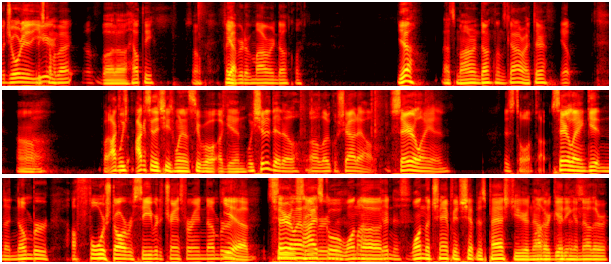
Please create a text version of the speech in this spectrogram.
Majority of the He's year. coming back, Yeah. but uh, healthy. So Favorite of Myron Dunklin. Yeah, that's Myron Dunklin's guy right there. Yep. Um, Uh, but I can, we- I can see the Chiefs winning the Super Bowl again. we should have did a, a local shout out. Saraland. This is total off topic. Saraland getting the number a four star receiver to transfer in number. Yeah, two Saraland High. School won the goodness. won the championship this past year. and Now My they're getting goodness. another.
